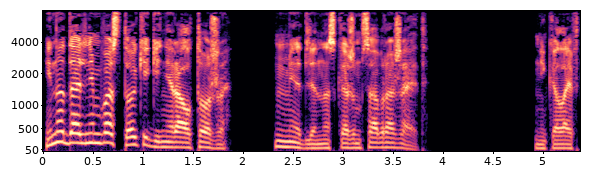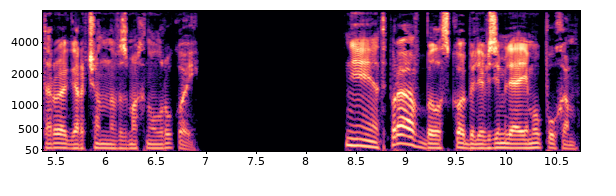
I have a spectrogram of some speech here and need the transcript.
И на Дальнем Востоке генерал тоже, медленно, скажем, соображает. Николай II огорченно взмахнул рукой. Нет, прав был Скобелев, земля ему пухом.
